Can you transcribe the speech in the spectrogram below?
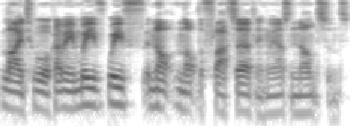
line to walk. I mean, we've we've not not the flat Earth thing. That's nonsense.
